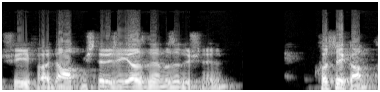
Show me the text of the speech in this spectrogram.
Şu ifade 60 derece yazdığımızı düşünelim. Kosekant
